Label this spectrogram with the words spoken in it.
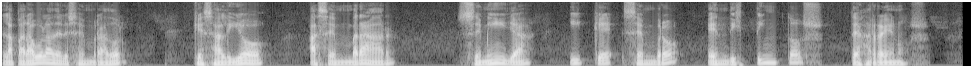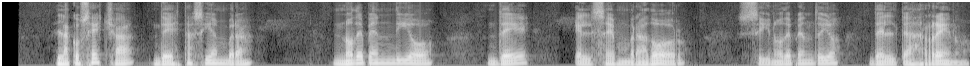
la parábola del sembrador que salió a sembrar semilla y que sembró en distintos terrenos. La cosecha de esta siembra no dependió de el sembrador, sino dependió del terreno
